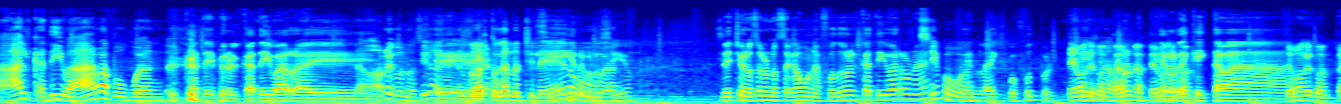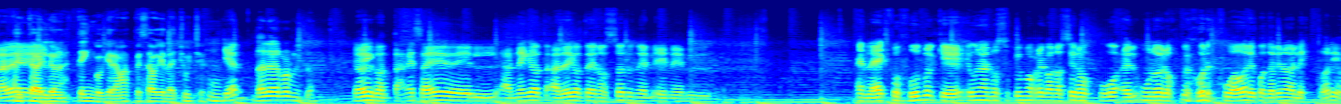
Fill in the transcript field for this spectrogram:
Ah, el Cati Ibarra, pues, weón. El Cate- pero el Cate Ibarra es. No, reconocido. eh, Roberto Carlos sí, chileno, pues, reconocido. weón. De hecho, nosotros nos sacamos una foto con el Cate Ibarra una vez Sí, pues, en la Expo Fútbol. Tenemos Sí, que sí, contar una. ¿Y ¿Te Tenemos que, que ahí estaba. tenemos que contar Ahí estaba el el- Leonastengo, que era más pesado que la chucha. Mm. ¿Quién? Dale, Rorrito. Tengo que contar esa es el anécdota, anécdota de nosotros en el, en el en la Expo Fútbol que una nos supimos reconocer un jugo- el- uno de los mejores jugadores ecuatorianos de la historia.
